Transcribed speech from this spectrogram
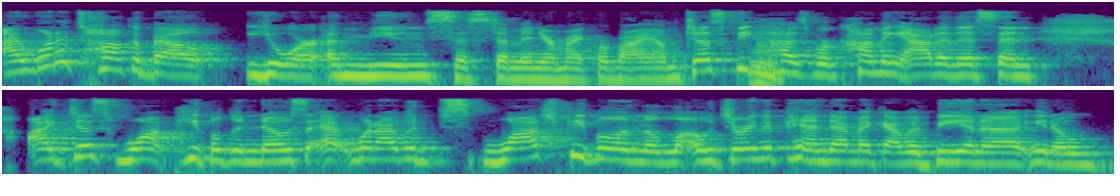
I want to talk about your immune system and your microbiome just Hmm. because we're coming out of this. And I just want people to know so when I would watch people in the during the pandemic, I would be in a, you know,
